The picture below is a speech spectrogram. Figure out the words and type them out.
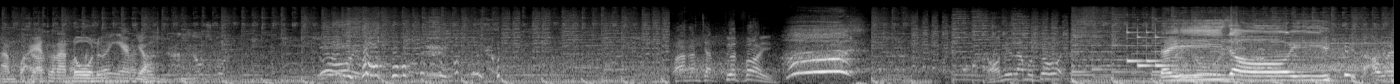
làm quả Etorado nữa anh em nhỉ? Pha ngăn chặn tuyệt vời. Đó nên là một cơ hội. đây rồi. Aguero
